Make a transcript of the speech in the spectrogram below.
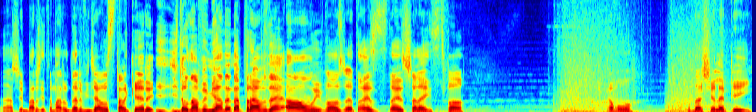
Znaczy, bardziej to Maruder widział stalkery i idą na wymiany, naprawdę? O mój Boże, to jest, to jest szaleństwo. Komu uda się lepiej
